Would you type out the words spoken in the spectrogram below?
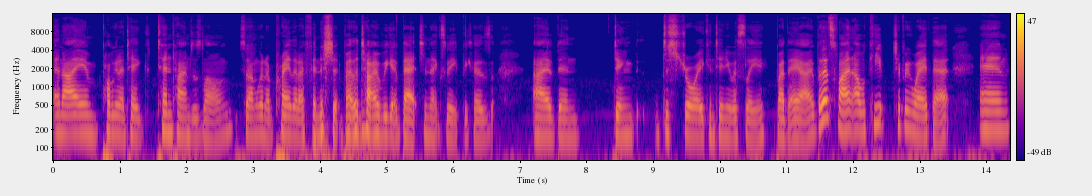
and I am probably gonna take ten times as long. So I'm gonna pray that I finish it by the time we get back to next week because I've been doing destroy continuously by the AI. But that's fine. I will keep chipping away at that. And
